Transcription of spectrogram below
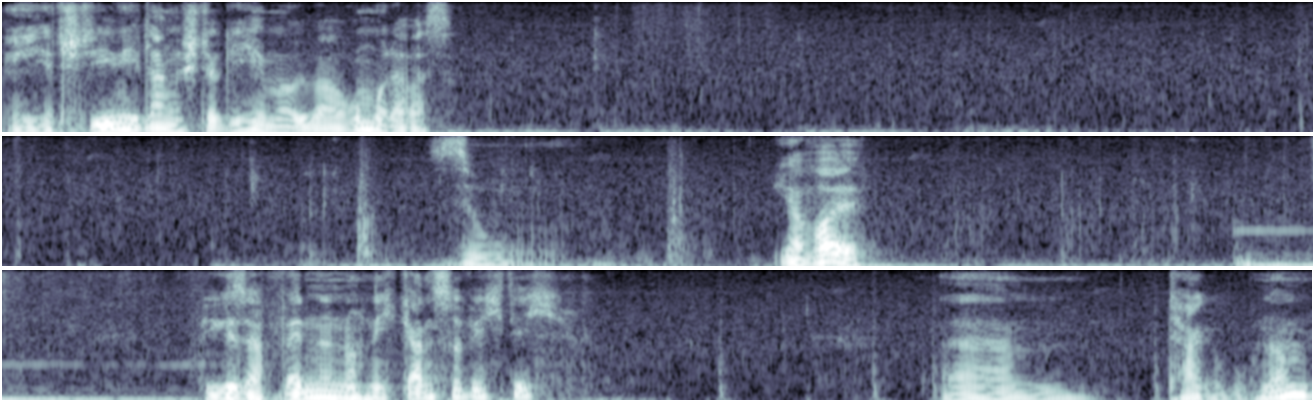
Ey, jetzt stehen die langen Stöcke hier mal überall rum, oder was? So. Jawohl. Wie gesagt, Wände noch nicht ganz so wichtig. Ähm, Tagebuch, ne?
